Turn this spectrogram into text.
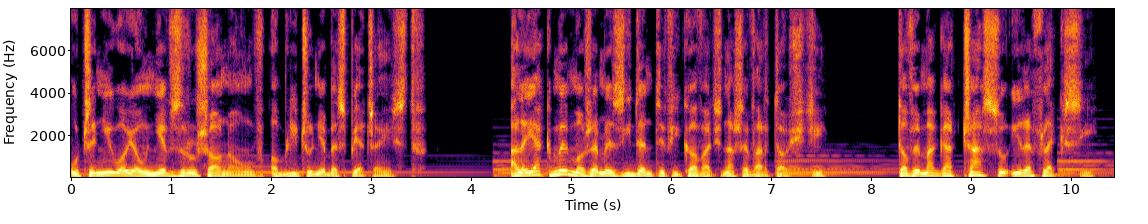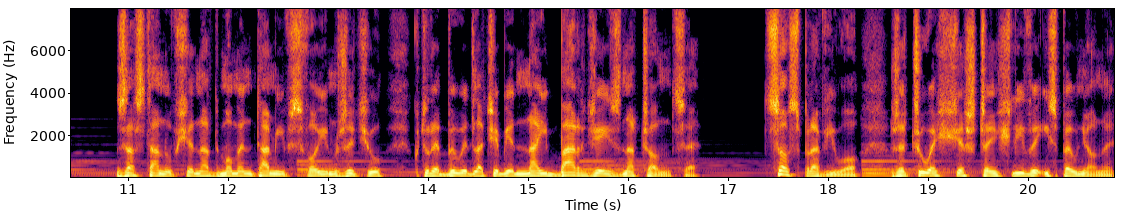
uczyniło ją niewzruszoną w obliczu niebezpieczeństw. Ale jak my możemy zidentyfikować nasze wartości? To wymaga czasu i refleksji. Zastanów się nad momentami w swoim życiu, które były dla ciebie najbardziej znaczące. Co sprawiło, że czułeś się szczęśliwy i spełniony?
